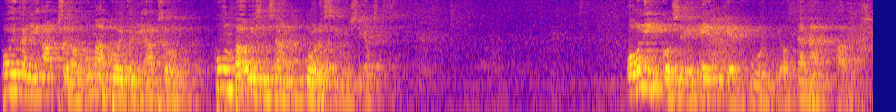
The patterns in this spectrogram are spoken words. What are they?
Poikani Absalom, oma poikani Absalom, kumpa olisin saanut kuolla sinun sijasta? Oliko se hetken hurmio tämä arvosta?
